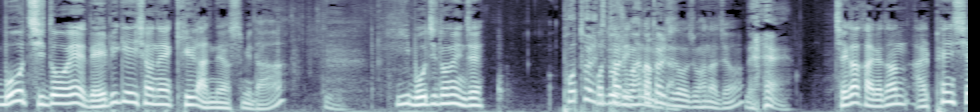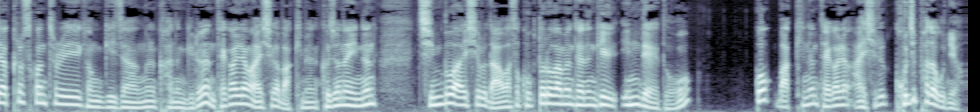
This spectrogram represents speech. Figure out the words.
모 지도의 내비게이션의 길 안내였습니다. 이모 지도는 이제 포털 지도 포털이- 중 하나입니다. 포털 지도 중 하나죠. 네. 제가 가려던 알펜시아 크로스컨트리 경기장을 가는 길은 대관령 IC가 막히면 그 전에 있는 진부 IC로 나와서 국도로 가면 되는 길인데도 꼭 막히는 대관령 IC를 고집하더군요.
